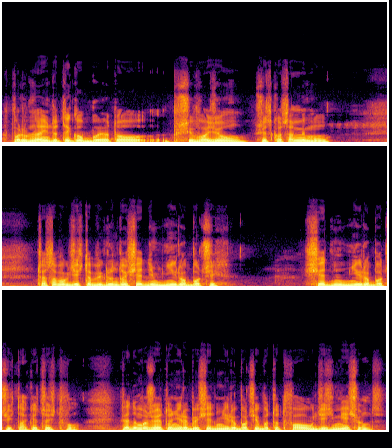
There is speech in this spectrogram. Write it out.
w porównaniu do tego, bo ja to przywoził wszystko samemu. Czasowo gdzieś to wygląda 7 dni roboczych. 7 dni roboczych, takie coś trwało. Wiadomo, że to nie robię 7 dni roboczych, bo to trwało gdzieś miesiąc.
